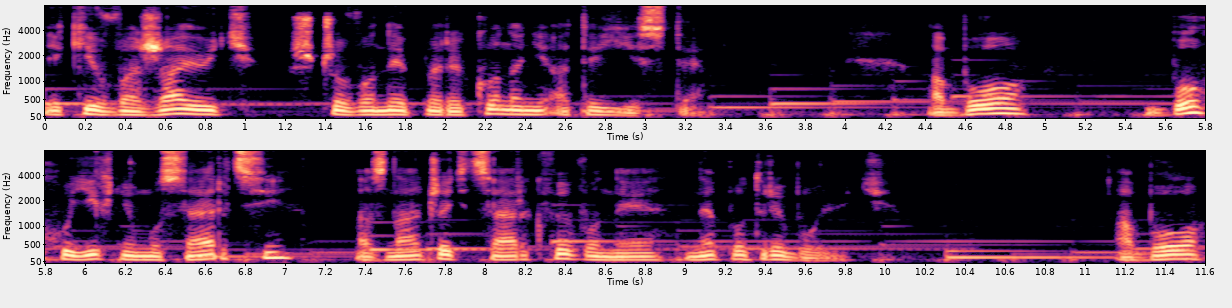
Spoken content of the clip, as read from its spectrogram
які вважають, що вони переконані атеїсти, або Бог у їхньому серці, а значить, церкви вони не потребують, або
